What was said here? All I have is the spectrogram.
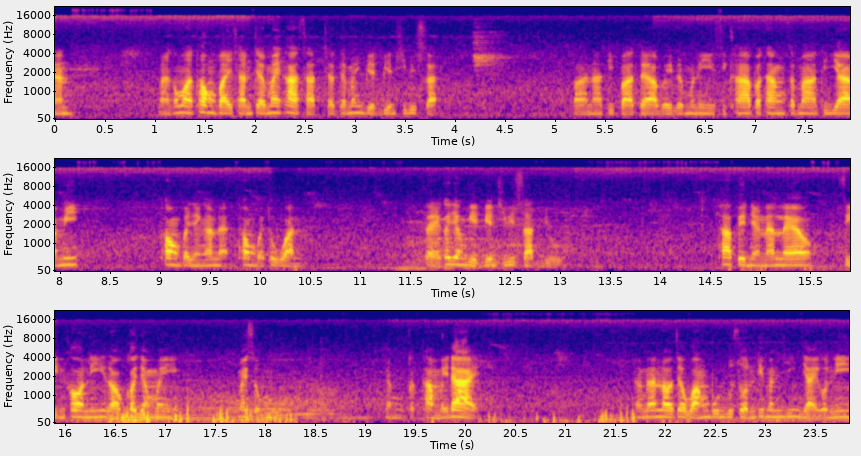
นั้น หมายความว่าท่องไปฉันจะไม่ฆ่าสัตว์ฉันจะไม่เบียดเบียนชีวิตสัตว์ปานาติปาแต่อเวรมณีสิกขาประทังสมาธิยามิท่องไปอย่างนั้นแหละท่องไปทุกวัน แต่ก็ยังเบียดเบียนชีวิตสัตว์อยู่ ถ้าเป็นอย่างนั้นแล้วศีลข้อนี้เราก็ยังไม่ไม่สมบูรณ์ยังทำไม่ได้ ดังนั้นเราจะหวังบุญกุศลที่มันยิ่งใหญ่กว่านี้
